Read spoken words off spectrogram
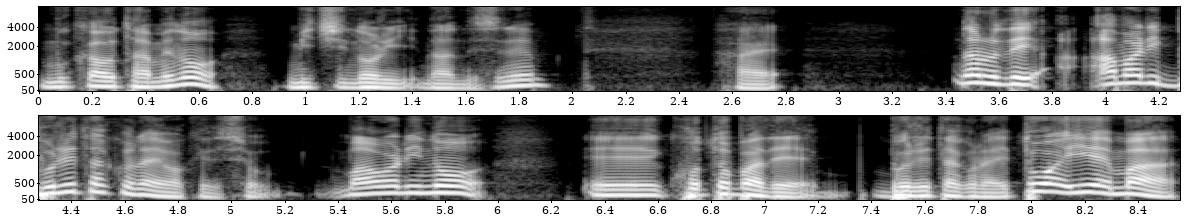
向かうための道のりなんですね。はい。なので、あまりぶれたくないわけですよ。周りの、えー、言葉でぶれたくない。とはいえ、まあ、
